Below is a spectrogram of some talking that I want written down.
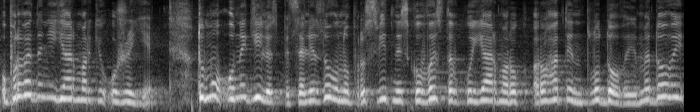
у проведенні ярмарків уже є. Тому у неділю спеціалізовану просвітницьку виставку ярмарок Рогатин плодовий і медовий,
